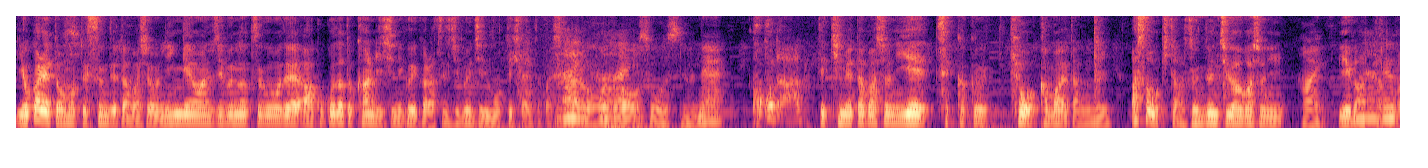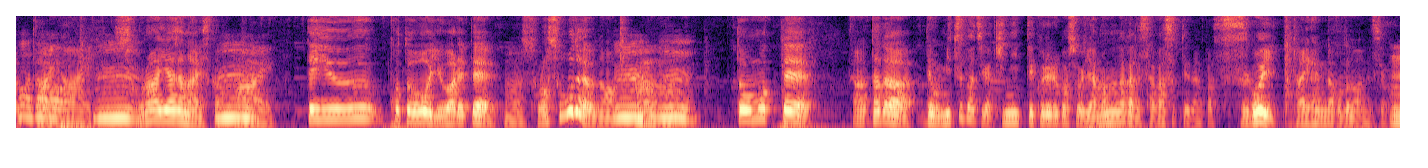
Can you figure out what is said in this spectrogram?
良かれと思って住んでた場所を人間は自分の都合であここだと管理しにくいからって自分家に持ってきたりとかして、はいなるほど、はい。そうですよねここだって決めた場所に家せっかく今日構えたのに朝起きたら全然違う場所にはい、家があったとかって。はいはい。うん。そりゃ嫌じゃないですか、うん。っはい。ていうことを言われて、うん。そりゃそうだよな、うんうん。と思ってあただでもミツバチが気に入ってくれる場所を山の中で探すっていうのはやっぱすごい大変なことなんですよ、うんう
